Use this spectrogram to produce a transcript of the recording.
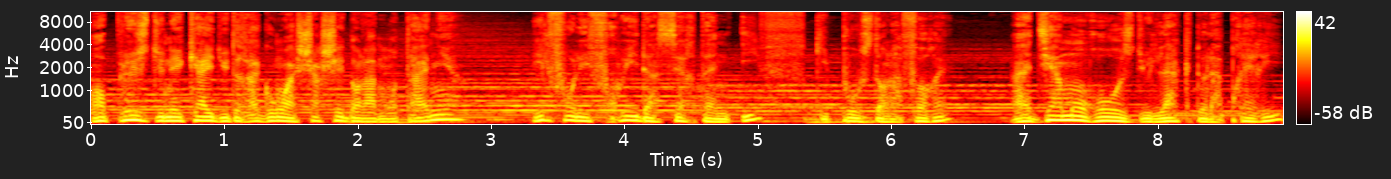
En plus d'une écaille du dragon à chercher dans la montagne, il faut les fruits d'un certain if qui pousse dans la forêt, un diamant rose du lac de la prairie,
